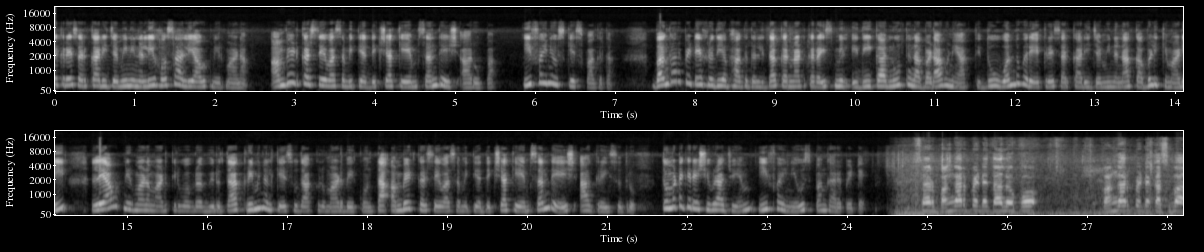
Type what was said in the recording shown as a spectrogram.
ಎಕರೆ ಸರ್ಕಾರಿ ಜಮೀನಿನಲ್ಲಿ ಹೊಸ ಲೇಔಟ್ ನಿರ್ಮಾಣ. ಅಂಬೇಡ್ಕರ್ ಸೇವಾ ಸಮಿತಿ ಅಧ್ಯಕ್ಷ ಕೆಎಂ ಸಂದೇಶ್ ಆರೋಪ. ಇಫೈ ನ್ಯೂಸ್ಗೆ ಸ್ವಾಗತ. ಬಂಗಾರಪೇಟೆ ಹೃದಯ ಭಾಗದಲ್ಲಿದ್ದ ಕರ್ನಾಟಕ ರೈಸ್ ಮಿಲ್ ಇದೀಗ ನೂತನ ಬಡಾವಣೆ ಆಗ್ತಿದ್ದು, ಒಂದೂವರೆ ಎಕರೆ ಸರ್ಕಾರಿ ಜಮೀನನ್ನ ಕಬಳಿಕೆ ಮಾಡಿ ಲೇಔಟ್ ನಿರ್ಮಾಣ ಮಾಡುತ್ತಿರುವವರ ವಿರುದ್ಧ ಕ್ರಿಮಿನಲ್ ಕೇಸು ದಾಖಲು ಮಾಡಬೇಕು ಅಂತ ಅಂಬೇಡ್ಕರ್ ಸೇವಾ ಸಮಿತಿ ಅಧ್ಯಕ್ಷ ಕೆಎಂ ಸಂದೇಶ್ ಆಗ್ರಹಿಸಿದ್ರು. ತುಮಟಗೆರೆ ಶಿವರಾಜು ಎಂ ಇಫೈ ನ್ಯೂಸ್, ಬಂಗಾರಪೇಟೆ. ಸರ್, ಬಂಗಾರಪೇಟೆ ತಾಲೂಕು, ಬಂಗಾರಪೇಟೆ ಕಸಬಾ,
